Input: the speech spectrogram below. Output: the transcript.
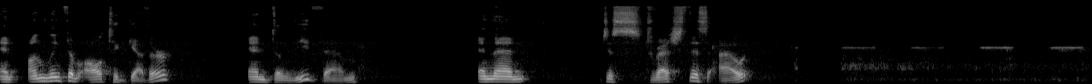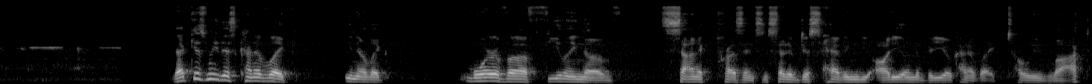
and unlink them all together and delete them and then just stretch this out that gives me this kind of like you know like more of a feeling of sonic presence instead of just having the audio and the video kind of like totally locked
